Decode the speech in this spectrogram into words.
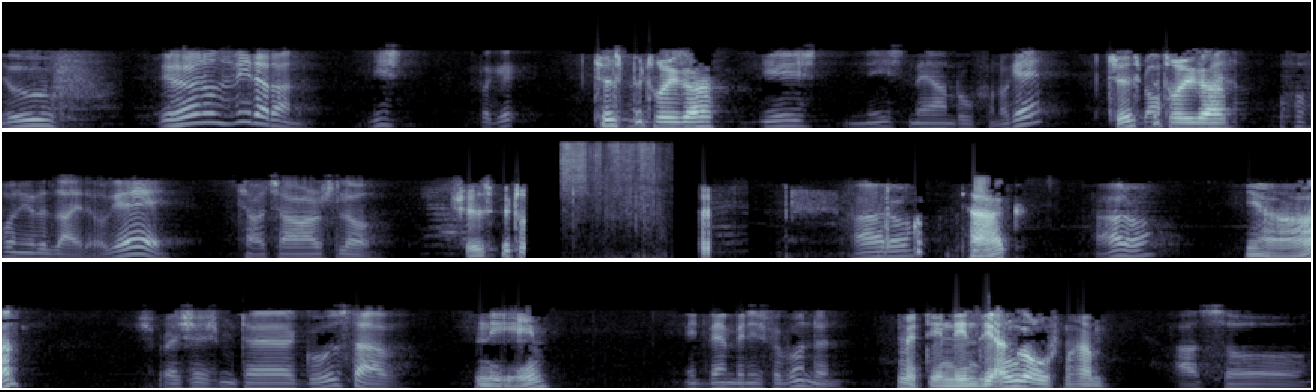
Uff. Wir hören uns wieder dann. Nicht, verge Tschüss, Betrüger. nicht, nicht mehr anrufen, okay? Tschüss, Betrüger. Anrufe von Ihrer Seite, okay? Ciao, ciao, Arschloch. Tschüss, Betrüger. Hallo? Tag. Hallo? Ja. Spreche ich mit Herrn Gustav? Nee. Mit wem bin ich verbunden? Mit denen, den Sie angerufen haben. Ach so.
